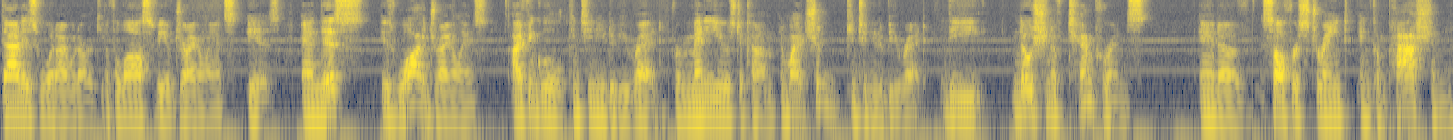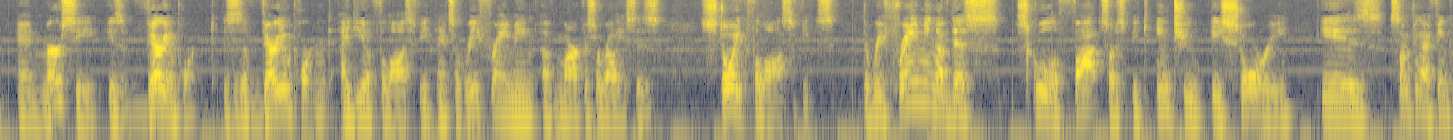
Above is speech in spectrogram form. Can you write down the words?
That is what I would argue the philosophy of Dragonlance is. And this is why Dragonlance, I think, will continue to be read for many years to come and why it should continue to be read. The notion of temperance and of self restraint and compassion and mercy is very important. This is a very important idea of philosophy, and it's a reframing of Marcus Aurelius's Stoic philosophies. The reframing of this school of thought, so to speak, into a story is something I think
